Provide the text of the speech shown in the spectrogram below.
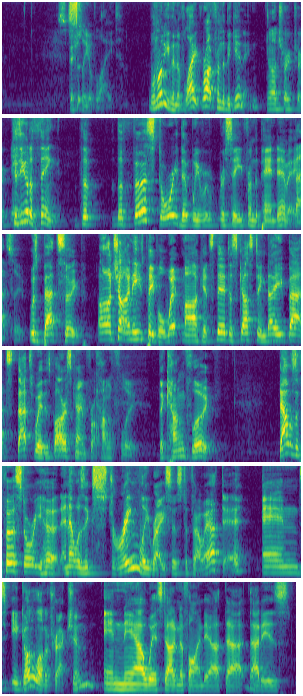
especially of late. Well, not even of late, right from the beginning. Oh, true, true. Because you got to think the the first story that we re- received from the pandemic Bat soup. was bat soup. Oh, Chinese people, wet markets, they're disgusting. They eat bats. That's where this virus came from. Kung flu. the Kung flu. That was the first story you heard, and that was extremely racist to throw out there. And it got a lot of traction, and now we're starting to find out that that is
